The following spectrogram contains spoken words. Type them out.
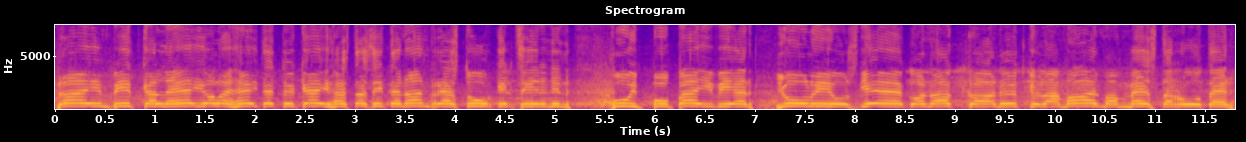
Näin pitkälle ei ole heitetty keihästä sitten Andreas Turkiltsinin huippupäivien. Julius Jeeko nakkaa nyt kyllä maailman mestaruuteen.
